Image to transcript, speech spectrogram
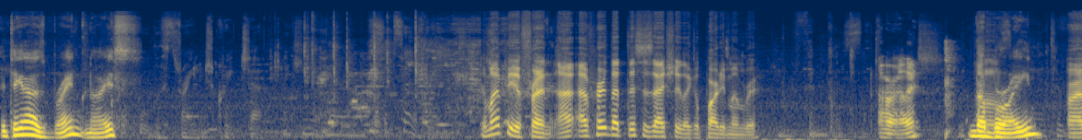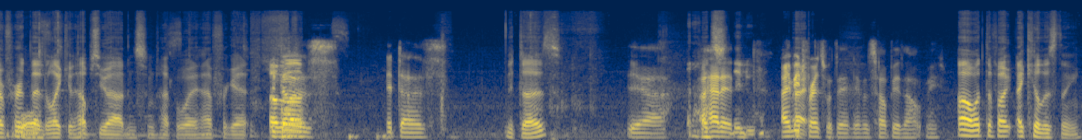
You're taking out his brain. Nice. Pull the strange creature, making it. It might be a friend. I, I've heard that this is actually like a party member, Oh really? The Oh. brain. or I've heard that like it helps you out in some type of way. I forget. It Uh, does. It does. It does. Yeah. I had it. do. I made Alright. friends with it. It was helping to help me. Oh, what the fuck? I kill this thing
